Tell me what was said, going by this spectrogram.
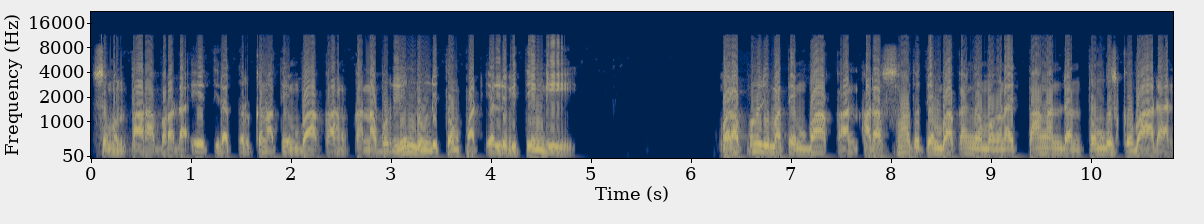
Sementara Barada E tidak terkena tembakan karena berlindung di tempat yang lebih tinggi. Walaupun lima tembakan, ada satu tembakan yang mengenai tangan dan tembus ke badan.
